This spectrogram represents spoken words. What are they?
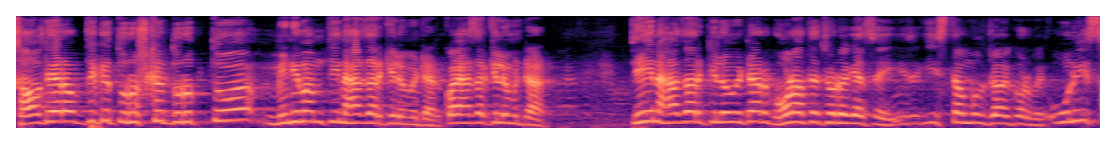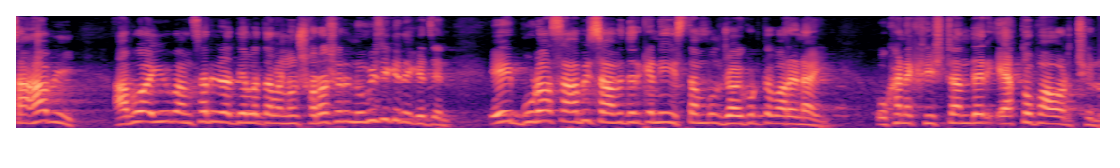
সৌদি আরব থেকে তুরস্কের দূরত্ব মিনিমাম তিন হাজার কিলোমিটার। কয় হাজার কিলোমিটার? তিন হাজার কিলোমিটার ঘোড়াতে চড়ে গেছে। ইস্তাম্বুল জয় করবে। উনি সাহাবি, আবু আইয়ুব আনসারি রাজি আল্লাহ তালানু সরাসরি নবীজিকে দেখেছেন। এই বুড়া সাহাবি সাহাবিদেরকে নিয়ে ইস্তাম্বুল জয় করতে পারে নাই। ওখানে খ্রিস্টানদের এত পাওয়ার ছিল।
